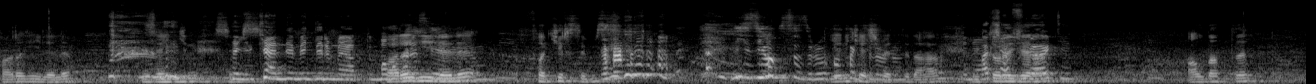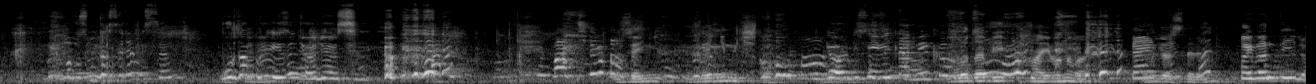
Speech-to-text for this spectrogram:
Para hileli, zengin Hayır sims. kendi emeklerimle yaptım. Baba Para hileli, fakir sims. Vizyonsuz ruhu Yeni fakir keşfetti daha. Victoria Ceren aldattı. Havuzumu gösterir misin? Buradan buraya yüzünce ölüyorsun. Var. Zengin, zenginlik işte. Gördüğünüz evinden büyük havuz. Burada bir hayvanı var. Bunu gösterelim. Hayvan değil o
